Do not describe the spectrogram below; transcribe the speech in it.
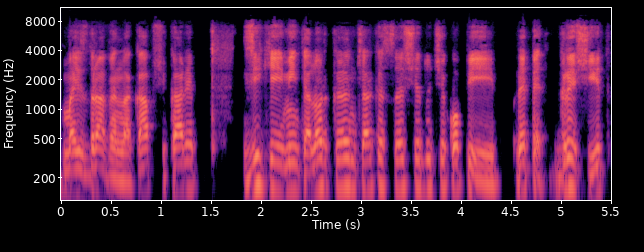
mai zdrave la cap și care zic ei în mintea lor că încearcă să-și educe copiii. Repet, greșit,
